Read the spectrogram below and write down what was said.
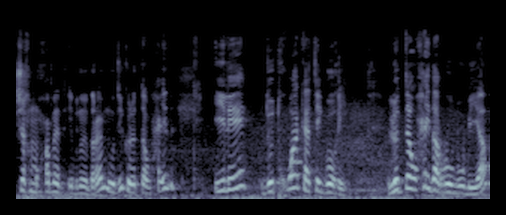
Cheikh Mohamed ibn Ibrahim nous dit que le tawhid, il est de trois catégories. Le tawhid al-rububiyya,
